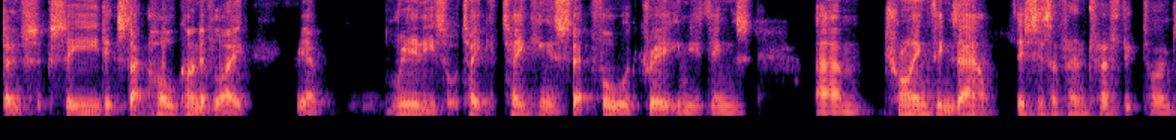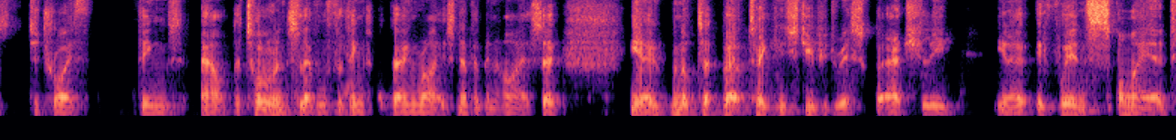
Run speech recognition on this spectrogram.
don't succeed. It's that whole kind of like, you know, really sort of take, taking a step forward, creating new things, um, trying things out. This is a fantastic time to try things out. The tolerance level for yeah. things not going right has never been higher. So, you know, we're not t- about taking stupid risks, but actually, you know, if we're inspired,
